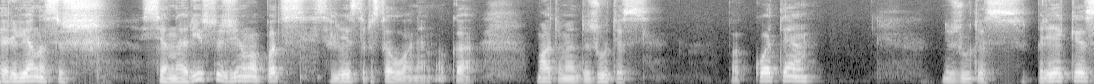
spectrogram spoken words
ir vienas iš scenaristų, žinoma, pats Silvestris Stalonė. Nu ką, matome dėžutės pakuotę, dėžutės priekis,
